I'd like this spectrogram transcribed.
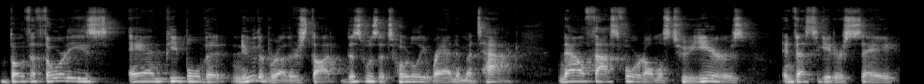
both authorities and people that knew the brothers thought this was a totally random attack. Now, fast forward almost two years, investigators say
